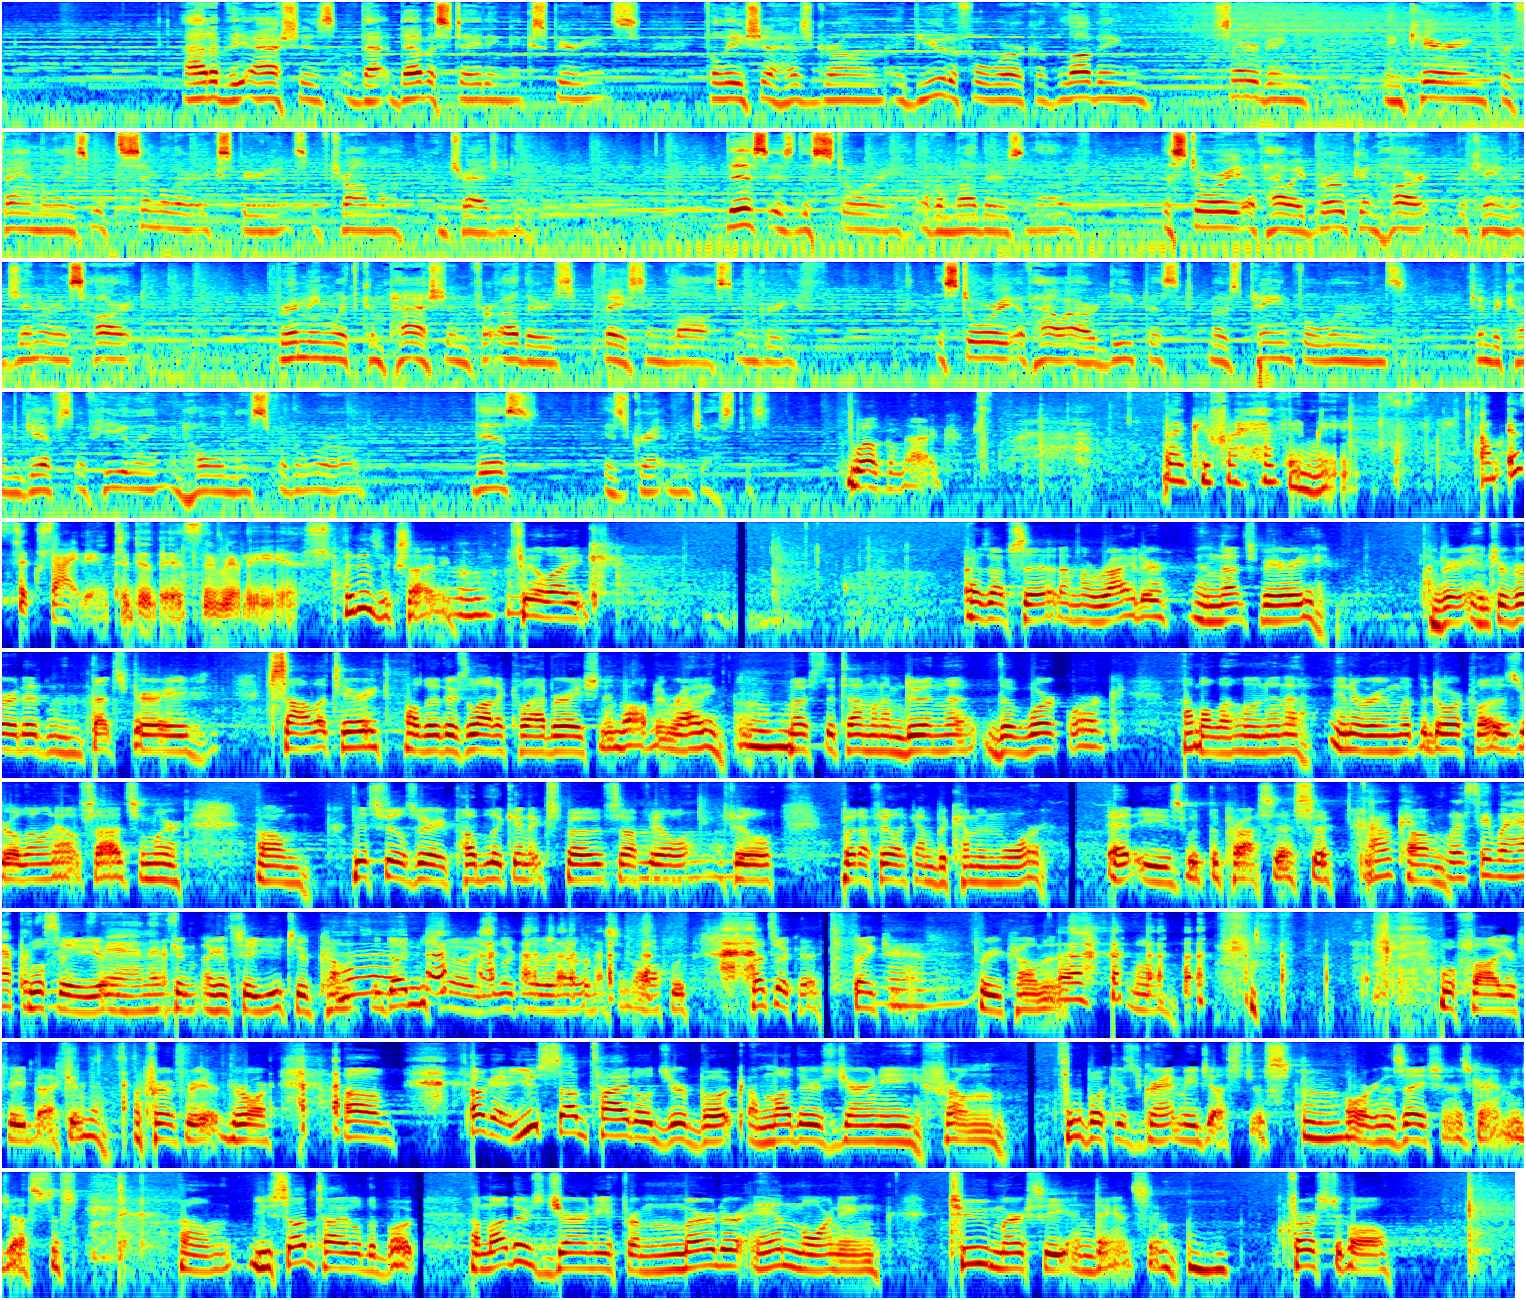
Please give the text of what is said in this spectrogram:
Out of the ashes of that devastating experience, Felecia has grown a beautiful work of loving, serving, and caring for families with similar experience of trauma and tragedy. This is the story of a mother's love, the story of how a broken heart became a generous heart brimming with compassion for others facing loss and grief. The story of how our deepest, most painful wounds can become gifts of healing and wholeness for the world. This is Grant Me Justice. Welcome back. Thank you for having me. Um, it's exciting to do this. It really is. It is exciting. Mm-hmm. I feel like, as I've said, I'm a writer, and that's very I'm very introverted, and that's very solitary. Although there's a lot of collaboration involved in writing. Mm-hmm. Most of the time, when I'm doing the the work work, I'm alone in a in a room with the door closed or alone outside somewhere. Um, this feels very public and exposed, so I feel mm-hmm. I feel, but I feel like I'm becoming more at ease with the process. So okay, um, we'll see what happens. We'll see. Yeah. I can I can see YouTube comments. It doesn't show. You look really nervous and awkward. That's okay. Thank you yeah. for your comments. Um, we'll file your feedback in the appropriate drawer. Um, okay, you subtitled your book "A Mother's Journey from." So the book is "Grant Me Justice." Mm-hmm. Organization is "Grant Me Justice." Um, you subtitled the book "A Mother's Journey from Murder and Mourning to Mercy and Dancing." Mm-hmm. First of all,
